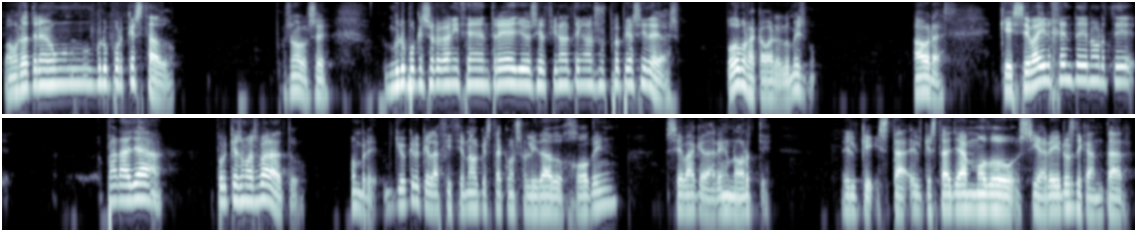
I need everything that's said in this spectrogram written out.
¿vamos a tener un grupo orquestado? Pues no lo sé. ¿Un grupo que se organice entre ellos y al final tengan sus propias ideas? Podemos acabar en lo mismo. Ahora, que se va a ir gente de norte para allá porque es más barato. Hombre, yo creo que el aficionado que está consolidado joven se va a quedar en norte. El que está, el que está ya en modo siareros de cantar.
